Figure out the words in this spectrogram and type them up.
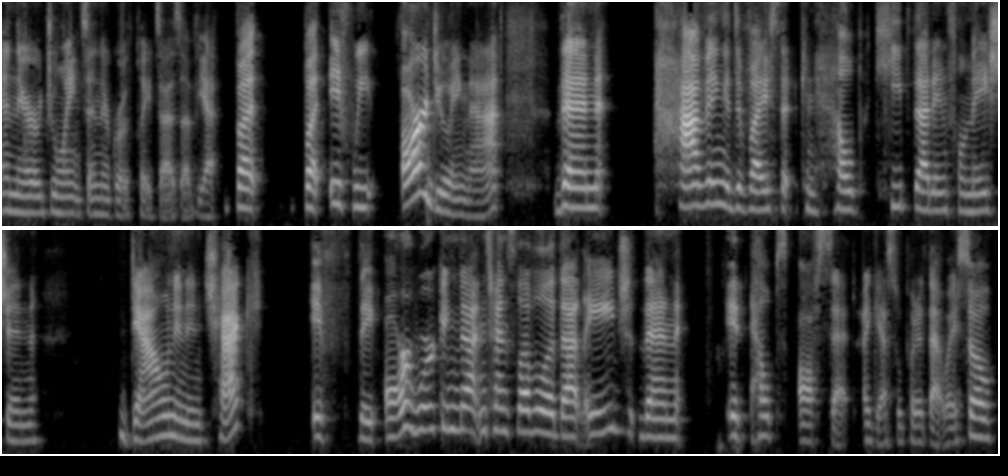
and their joints and their growth plates as of yet. But but if we are doing that, then having a device that can help keep that inflammation down and in check, if they are working that intense level at that age, then it helps offset, I guess we'll put it that way. So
